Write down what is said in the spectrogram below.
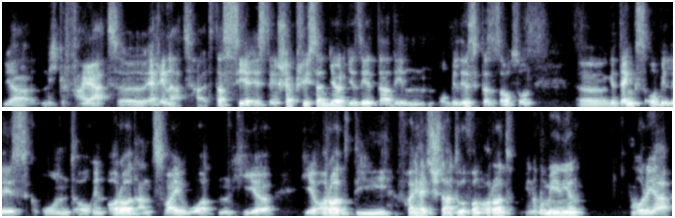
ja nicht gefeiert, äh, erinnert halt. Das hier ist in Sepsi Szentgyörgy, ihr seht da den Obelisk, das ist auch so ein äh, Gedenksobelisk und auch in Orod an zwei Orten. Hier, hier Orod, die Freiheitsstatue von Orod in Rumänien, wurde ja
